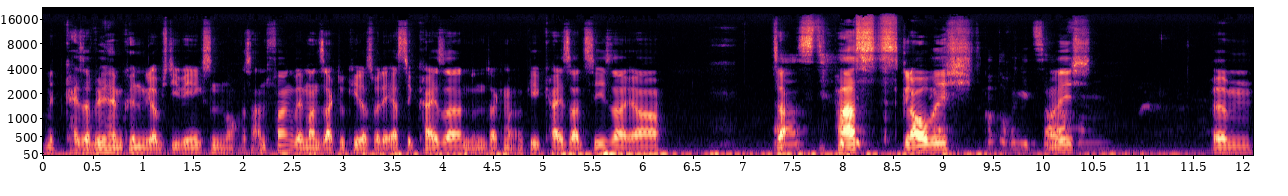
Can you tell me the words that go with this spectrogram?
mit Kaiser Wilhelm können, glaube ich, die wenigsten noch was anfangen. Wenn man sagt, okay, das war der erste Kaiser, dann sagt man, okay, Kaiser Cäsar, ja, Passt. passt, glaube ich. Kommt auch irgendwie ich- Ähm,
